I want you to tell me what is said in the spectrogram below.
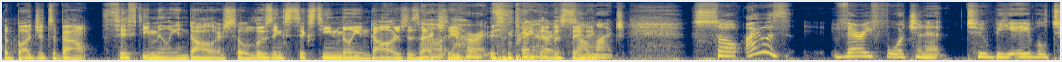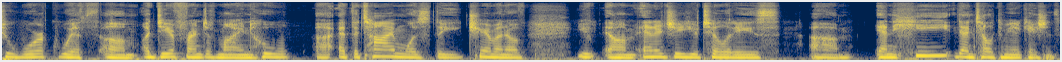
the budget's about $50 million. So losing $16 million is actually oh, hurts. pretty it devastating. so much. So I was very fortunate to be able to work with um, a dear friend of mine who uh, at the time was the chairman of um, energy utilities um, and he and telecommunications.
